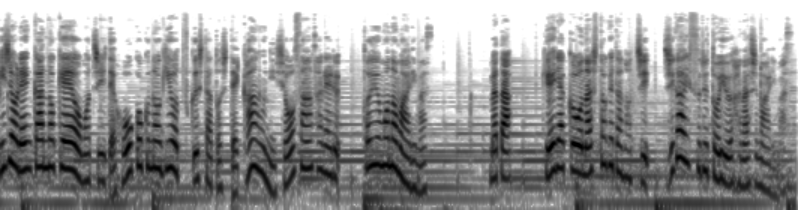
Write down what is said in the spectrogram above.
美女連環の刑を用いて報告の儀を尽くしたとして関羽に称賛されるというものもあります。また、計略を成し遂げた後、自害するという話もあります。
